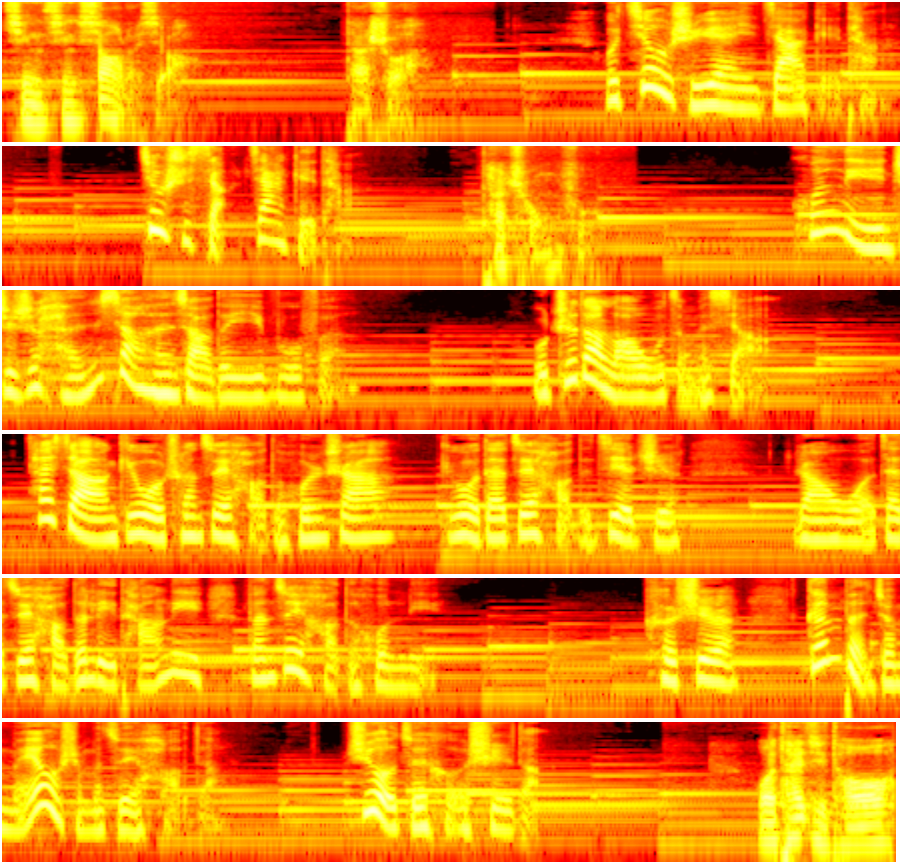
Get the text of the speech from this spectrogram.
轻轻笑了笑。他说：“我就是愿意嫁给他，就是想嫁给他。”他重复：“婚礼只是很小很小的一部分。我知道老五怎么想，他想给我穿最好的婚纱，给我戴最好的戒指，让我在最好的礼堂里办最好的婚礼。可是根本就没有什么最好的。”只有最合适的。我抬起头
